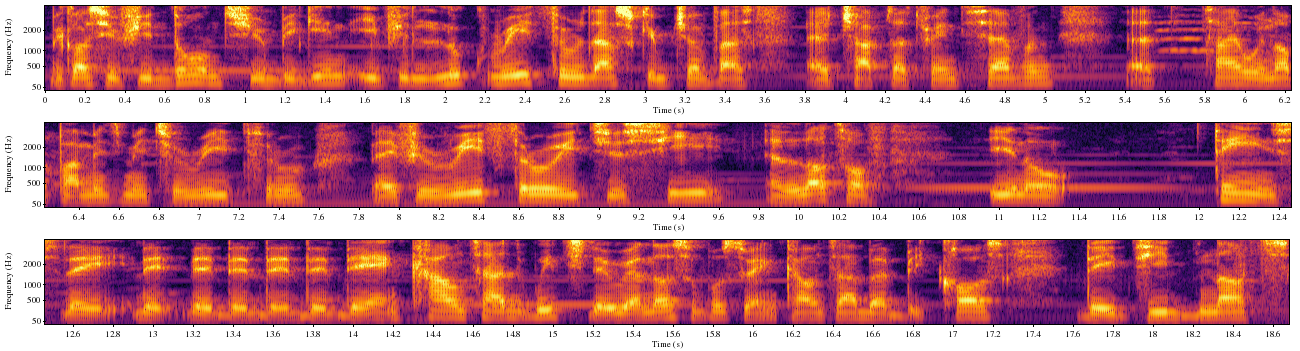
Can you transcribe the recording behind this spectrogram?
Because if you don't, you begin, if you look, read through that scripture verse, uh, chapter 27, uh, time will not permit me to read through, but if you read through it, you see a lot of, you know, things they they, they, they, they, they encountered which they were not supposed to encounter, but because they did not,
